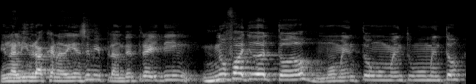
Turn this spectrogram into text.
En la libra canadiense mi plan de trading no falló del todo, un momento, un momento, un momento,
